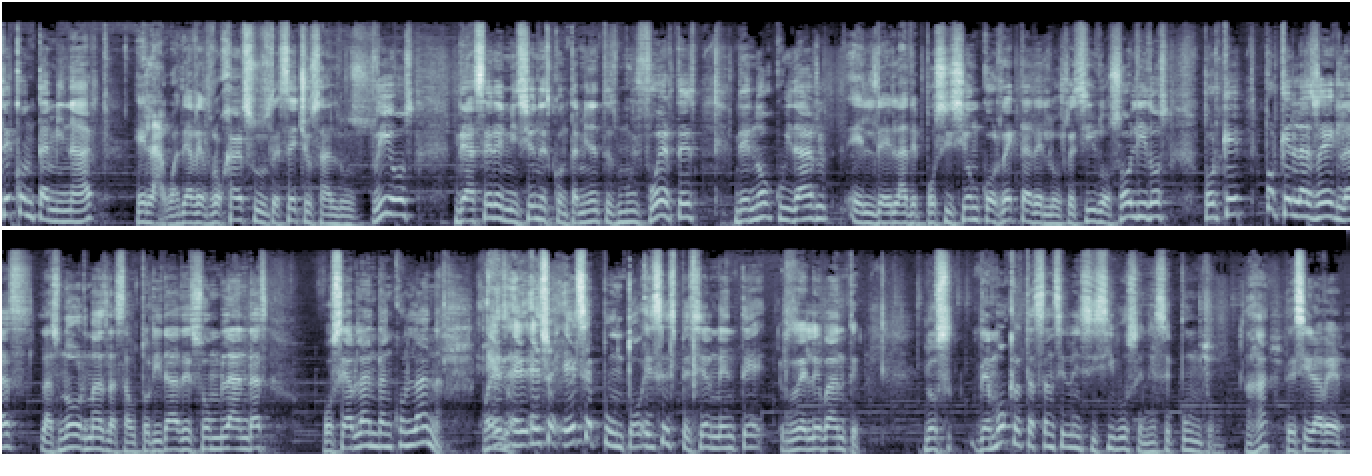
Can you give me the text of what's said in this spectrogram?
de contaminar el agua, de arrojar sus desechos a los ríos, de hacer emisiones contaminantes muy fuertes, de no cuidar el de la deposición correcta de los residuos sólidos. ¿Por qué? Porque las reglas, las normas, las autoridades son blandas o se ablandan con lana. Bueno. Es- es- ese, ese punto es especialmente relevante. Los demócratas han sido incisivos en ese punto. Ajá. Decir, a ver,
